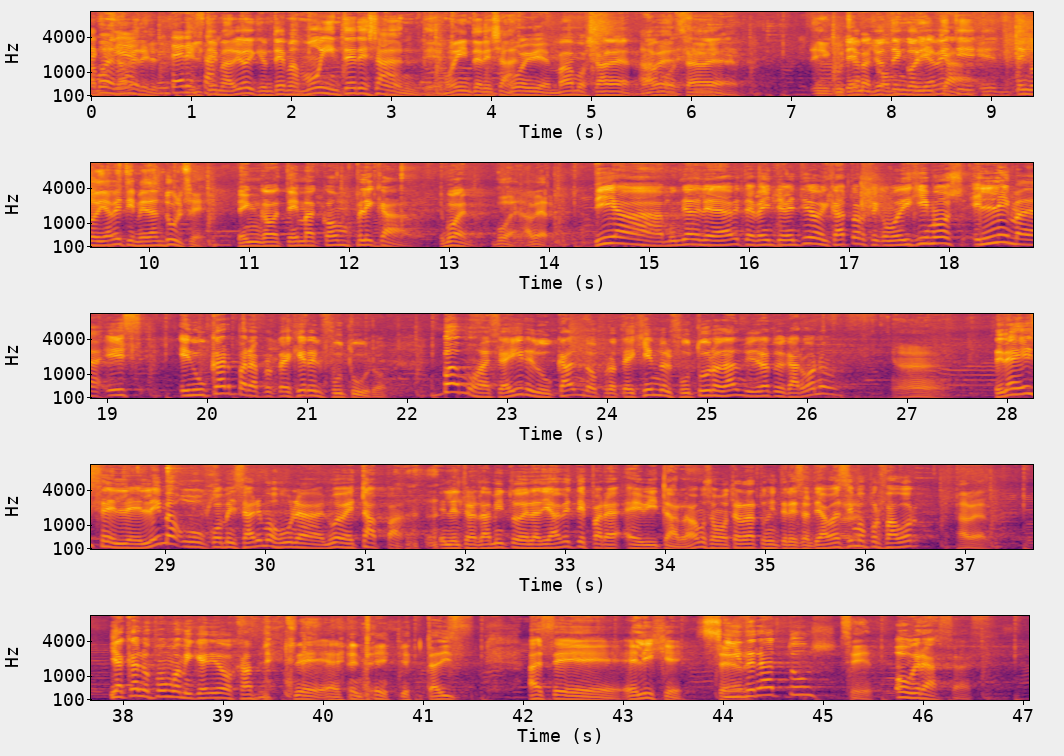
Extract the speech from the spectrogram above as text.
Vamos Bueno, a ver el, tema de hoy, que es un tema muy interesante, muy interesante. Muy bien, vamos a ver, A vamos ver, a sí. ver. Eh, escuchame, tema yo tengo diabetes, eh, tengo diabetes y me dan dulce. Tengo tema complicado. Bueno, Bueno, a ver. Día Mundial de la Diabetes 2022, el 14, como dijimos. El lema es educar para proteger el futuro. ¿Vamos a seguir educando, protegiendo el futuro, dando hidrato de carbono? Ah, ¿Será ese el, lema o comenzaremos una nueva etapa en el tratamiento de la diabetes para evitarla? Vamos a mostrar datos interesantes. Avancemos, por favor. a ver. Y acá lo pongo a mi querido Hamlet, eh, que está dis- hace, elige Ser. hidratos Sí. o grasas.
